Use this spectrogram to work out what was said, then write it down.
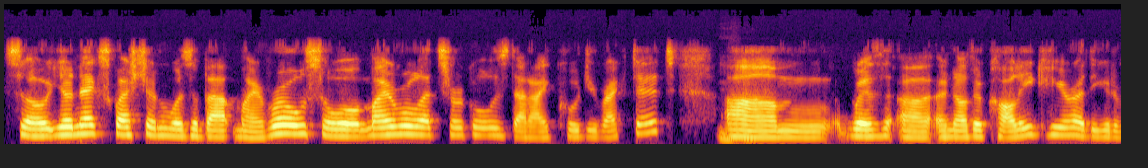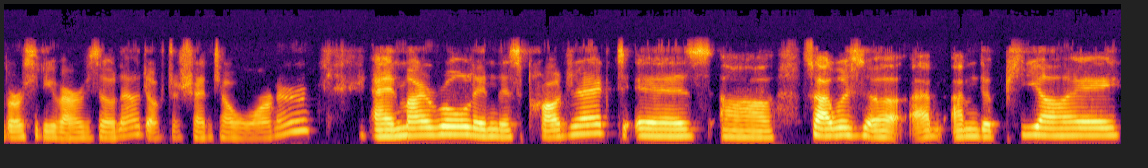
So your next question was about my role. So my role at CERCLL is that I co-direct it Mhm. um, with uh, another colleague here at the University of Arizona, Dr. Chantelle Warner. And my role in this project is, uh, so I was, uh, I'm, I'm the PI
